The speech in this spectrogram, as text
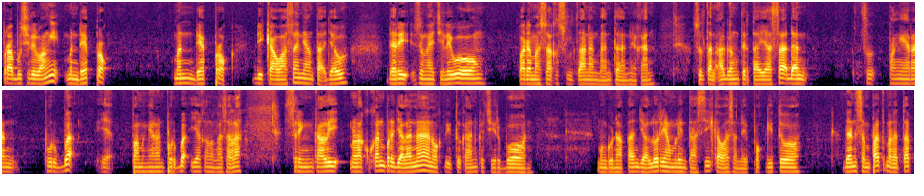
Prabu Siliwangi mendeprok mendeprok di kawasan yang tak jauh dari Sungai Ciliwung pada masa Kesultanan Banten ya kan. Sultan Ageng Tirtayasa dan Pangeran Purba ya Pangeran Purba ya kalau nggak salah sering kali melakukan perjalanan waktu itu kan ke Cirebon menggunakan jalur yang melintasi kawasan Depok gitu dan sempat menetap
